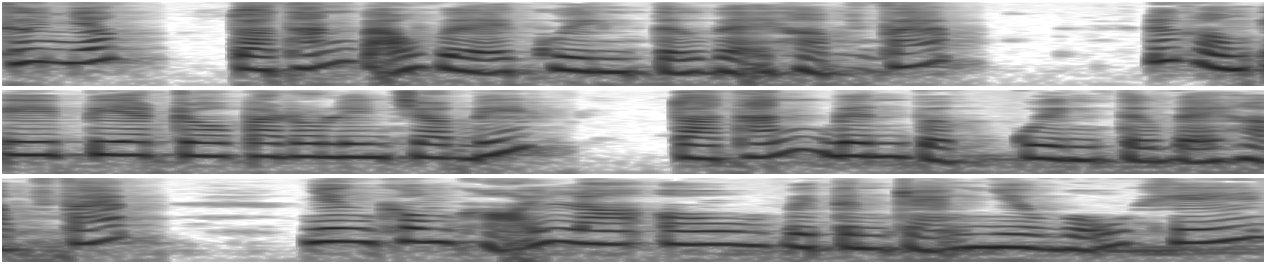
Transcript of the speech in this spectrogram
Thứ nhất, Tòa Thánh bảo vệ quyền tự vệ hợp pháp. Đức Hồng Y Pietro Parolin cho biết, Tòa Thánh bên vực quyền tự vệ hợp pháp, nhưng không khỏi lo âu vì tình trạng nhiều vũ khí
